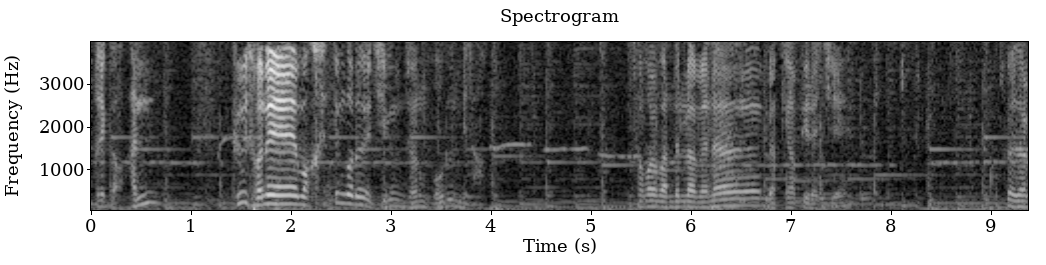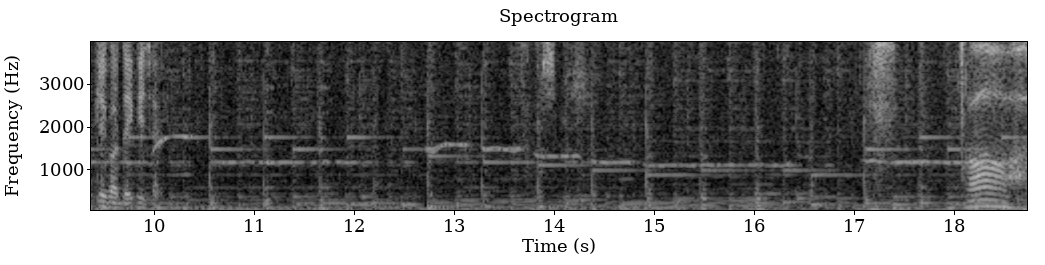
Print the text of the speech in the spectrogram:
그러니까 안, 그 전에 막 했던 거를 지금 저는 모릅니다. 저걸 만들려면은 몇 개가 필요했지? 쿠퍼 8개가 4개잖아. 32. 아.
